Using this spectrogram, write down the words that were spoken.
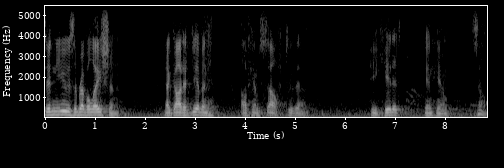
Didn't use the revelation that God had given of himself to them. He hid it in himself.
